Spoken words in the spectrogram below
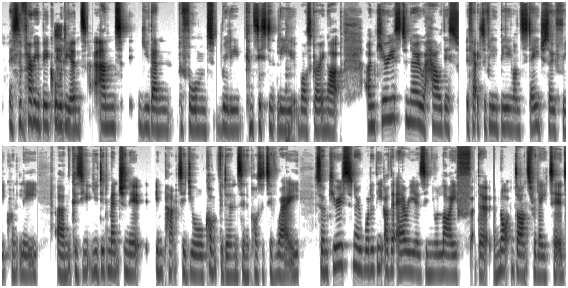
is a very big audience. and you then performed really consistently whilst growing up. I'm curious to know how this effectively being on stage so frequently, because um, you, you did mention it impacted your confidence in a positive way. So I'm curious to know what are the other areas in your life that are not dance related,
